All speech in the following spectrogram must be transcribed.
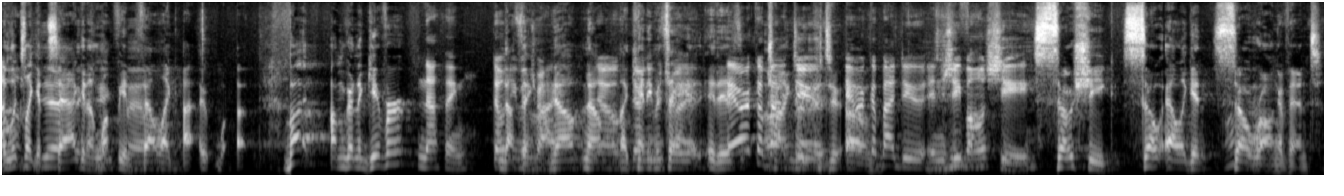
It looks like it's Yeah, sagging and cake lumpy and fell. fell like. I, uh, but I'm gonna give her Nothing. Don't Nothing. even try. No, it. no, I can't even try say it. It is Erykah trying to- Badu. to- oh. Erykah Badu and Givenchy. so chic, so elegant, so wrong event.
